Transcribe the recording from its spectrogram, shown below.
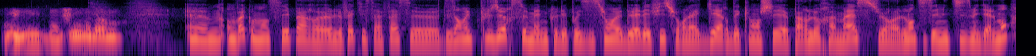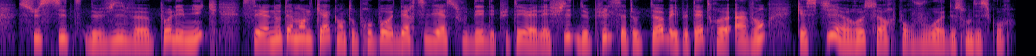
Oui, bonjour madame. Euh, on va commencer par euh, le fait que ça fasse euh, désormais plusieurs semaines que les positions de LFI sur la guerre déclenchée par le Hamas, sur l'antisémitisme également, suscitent de vives polémiques. C'est notamment le cas quant aux propos d'Ertilia Soudé, député LFI, depuis le 7 octobre et peut-être avant. Qu'est-ce qui ressort pour vous de son discours?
